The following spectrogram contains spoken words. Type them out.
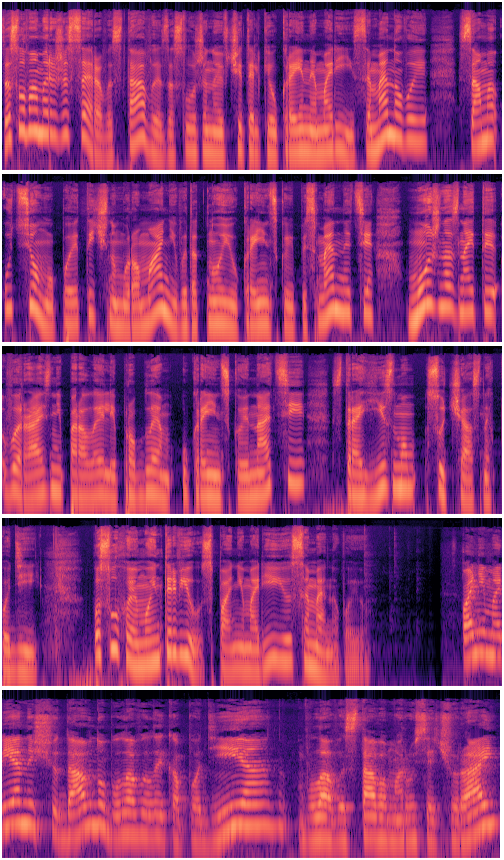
За словами режисера вистави, заслуженої вчительки України Марії Семенової, саме у цьому поетичному романі видатної української письменниці можна знайти виразні паралелі проблем української нації з трагізмом сучасних подій. Послухаємо інтерв'ю з пані Марією Семеновою. Пані Марія, нещодавно була велика подія, була вистава Маруся Чурай.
